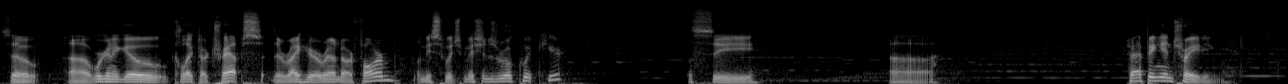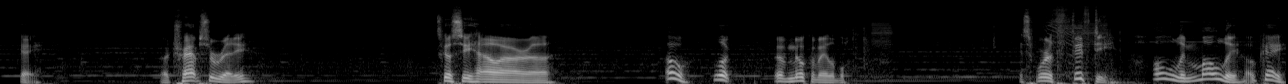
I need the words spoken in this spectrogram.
So uh, we're going to go collect our traps. They're right here around our farm. Let me switch missions real quick here. Let's see. Uh, trapping and trading. Okay. Our traps are ready. Let's go see how our... Uh... Oh, look. We have milk available. It's worth 50. Holy moly. Okay.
